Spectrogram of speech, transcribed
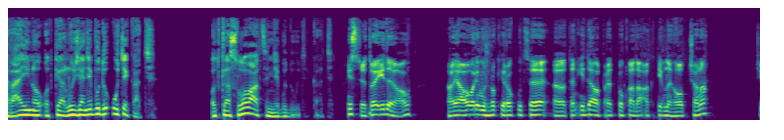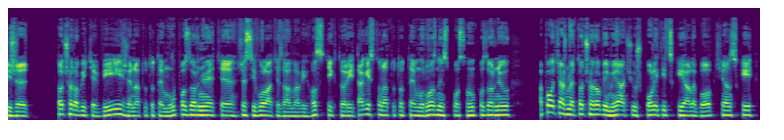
krajinou, odkiaľ ľudia nebudú utekať. Odkiaľ Slováci nebudú utekať. Isté, to je ideál. A ja hovorím už roky rokuce, e, ten ideál predpokladá aktívneho občana. Čiže to, čo robíte vy, že na túto tému upozorňujete, že si voláte zaujímavých hostí, ktorí takisto na túto tému rôznym spôsobom upozorňujú a poťažme to, čo robím ja, či už politicky alebo občiansky,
